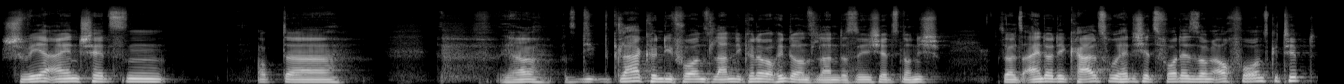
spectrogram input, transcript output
schwer einschätzen, ob da, ja, also die, klar können die vor uns landen, die können aber auch hinter uns landen. Das sehe ich jetzt noch nicht so als eindeutig. Karlsruhe hätte ich jetzt vor der Saison auch vor uns getippt.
